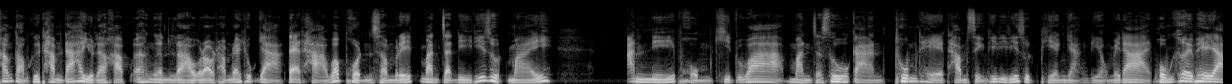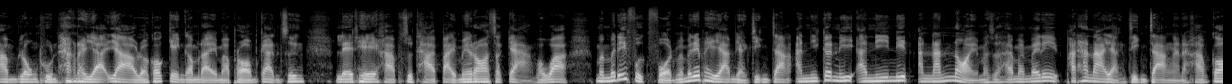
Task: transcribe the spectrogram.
คำตอบคือทำได้อยู่แล้วครับเเงินเราเราทำได้ทุกอย่าง แต่ถามว่าผลสำริดมันจะดีที่สุดไหม อันนี้ผมคิดว่ามันจะสู้การทุ่มเททำสิ่งที่ดีที่สุดเพียงอย่างเดียวไม่ได้ ผมเคยพยายามลงทุนทางระยะยาว แล้วก็เก่งกำไรมาพร้อมกัน ซึ่งเละเทะครับสุดท้ายไปไม่รอดสักอย่าง เพราะว่ามันไม่ได้ฝึกฝนมันไม่ได้พยายามอย่างจริงจัง อันนี้ก็นี้อันนี้นิดอันนั้นหน่อยมันสุดท้ายมันไม่ได้พัฒนาอย่างจริงจังนะครับก็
